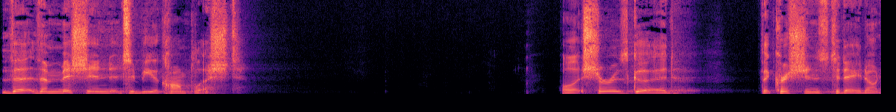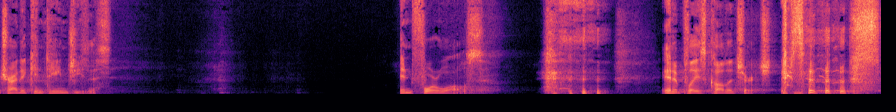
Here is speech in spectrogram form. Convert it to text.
the, the mission to be accomplished. Well, it sure is good that Christians today don't try to contain Jesus in four walls in a place called a church.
